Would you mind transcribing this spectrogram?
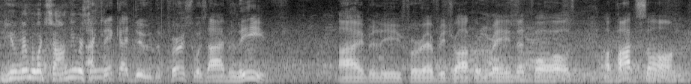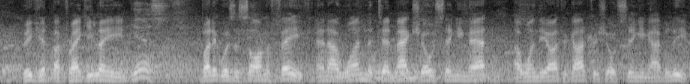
Do you remember what song you were singing? I think I do. The first was I believe. I believe for every drop of rain that falls. A pop song, big hit by Frankie Laine. Yes. But it was a song of faith. And I won the Ted Mack show singing that. I won the Arthur Godfrey show singing I believe.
